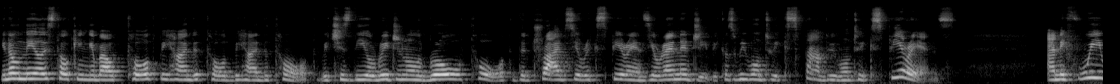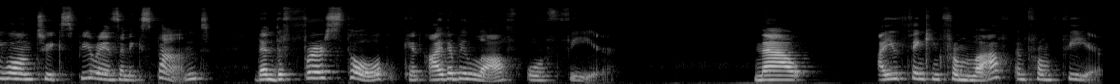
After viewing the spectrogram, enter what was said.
you know, Neale is talking about thought behind the thought behind the thought, which is the original raw thought that drives your experience, your energy, because we want to expand, we want to experience. And if we want to experience and expand, then the first thought can either be love or fear. Now, are you thinking from love and from fear?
